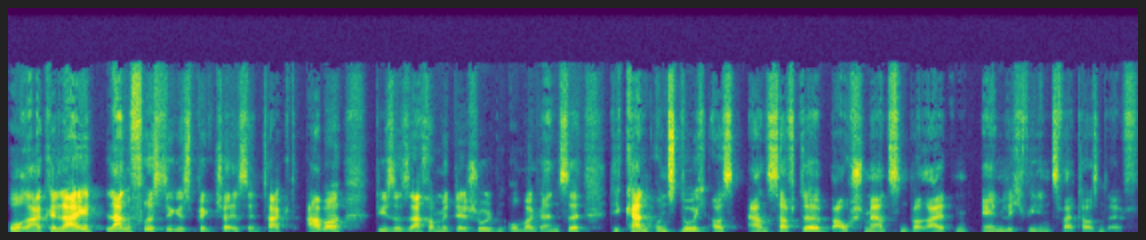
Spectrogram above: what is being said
Orakelei, langfristiges Picture ist intakt, aber diese Sache mit der Schuldenobergrenze, die kann uns durchaus ernsthafte Bauchschmerzen bereiten, ähnlich wie in 2011.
